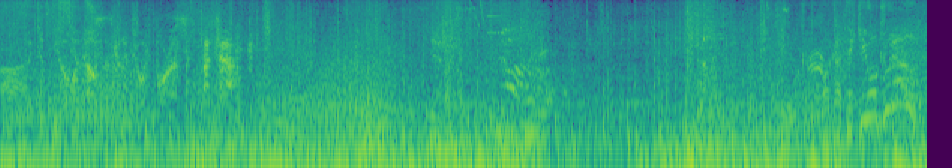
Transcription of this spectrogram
art of no one else is gonna do it for us. Attack! No! 我が敵を食らう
